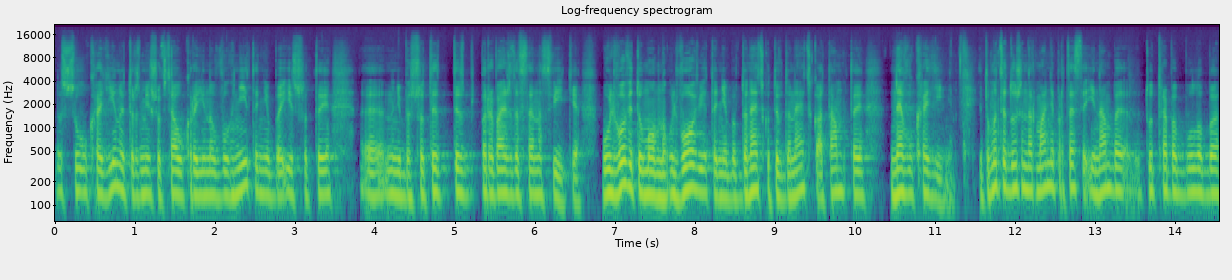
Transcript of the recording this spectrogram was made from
всю Україну, і ти розумієш, що вся Україна в вогні, та ніби і що ти е, ну ніби що ти ти перебуваєш за все на світі. Бо у Львові ти умовно у Львові, та ніби в Донецьку, ти в Донецьку, а там ти не в Україні. І тому це дуже нормальні процеси. І нам би тут треба було б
